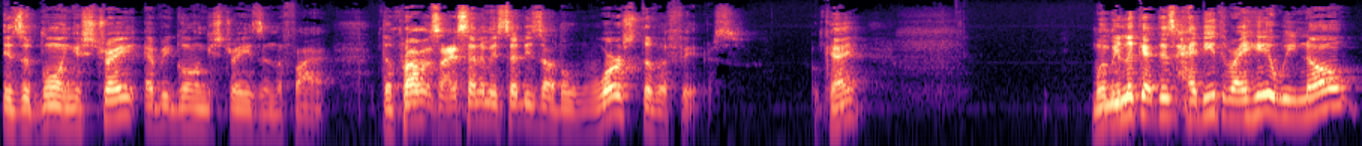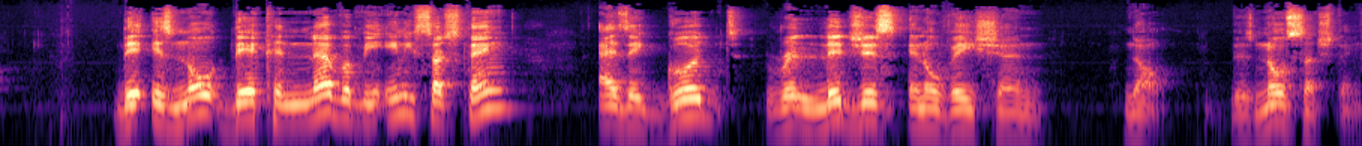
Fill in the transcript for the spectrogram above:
is a going astray. Every going astray is in the fire. The Prophet ﷺ said these are the worst of affairs. Okay? When we look at this hadith right here, we know there is no, there can never be any such thing as a good religious innovation. No, there's no such thing.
